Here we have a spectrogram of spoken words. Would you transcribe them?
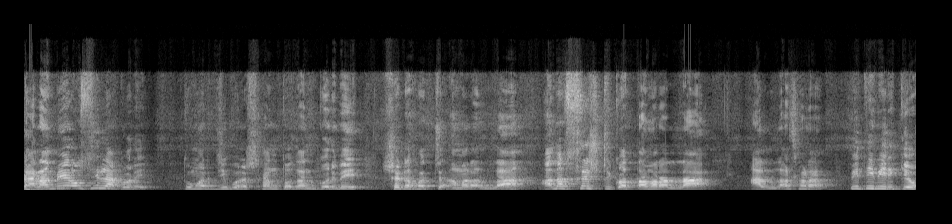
কালামের অশিলা করে তোমার জীবনে শান্ত দান করবে। সেটা হচ্ছে আমার আল্লাহ, আমার সৃষ্টিকর্তা আমার আল্লাহ। আল্লাহ ছাড়া পৃথিবীর কেউ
